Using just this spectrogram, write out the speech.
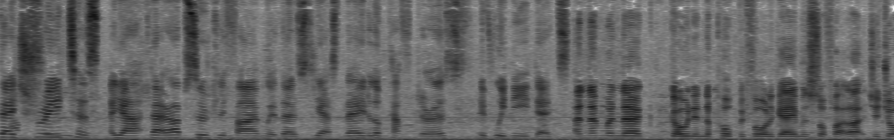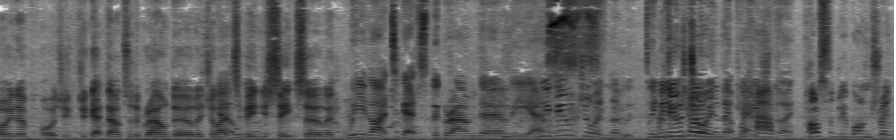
They treat us, yeah, they're absolutely fine with us. Yes, they look after us if we need it. And then when they're going in the pub before the game and stuff like that, do you join them, or do you, do you get down to the ground early? Do you like No, to be we- in your seats early? We like to get to the ground early, yes. We do join them. We, We, do, do, join, them. We have possibly one drink.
